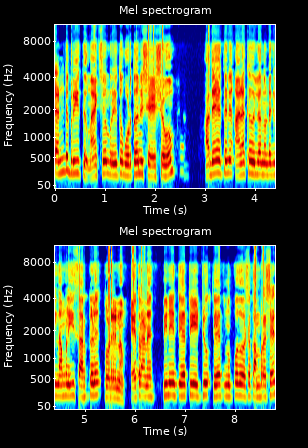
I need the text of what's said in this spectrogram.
രണ്ട് ബ്രീത്ത് മാക്സിമം ബ്രീത്ത് കൊടുത്തതിന് ശേഷവും അദ്ദേഹത്തിന് അനക്കമില്ലെന്നുണ്ടെങ്കിൽ നമ്മൾ ഈ സർക്കിൾ തുടരണം. എത്രയാണ്? പിന്നെ തേർട്ടി ടു മുപ്പത് വർഷം കംപ്രഷൻ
